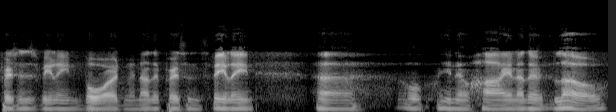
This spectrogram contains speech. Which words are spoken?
person's feeling bored, and another person's feeling, uh, you know, high, another low.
